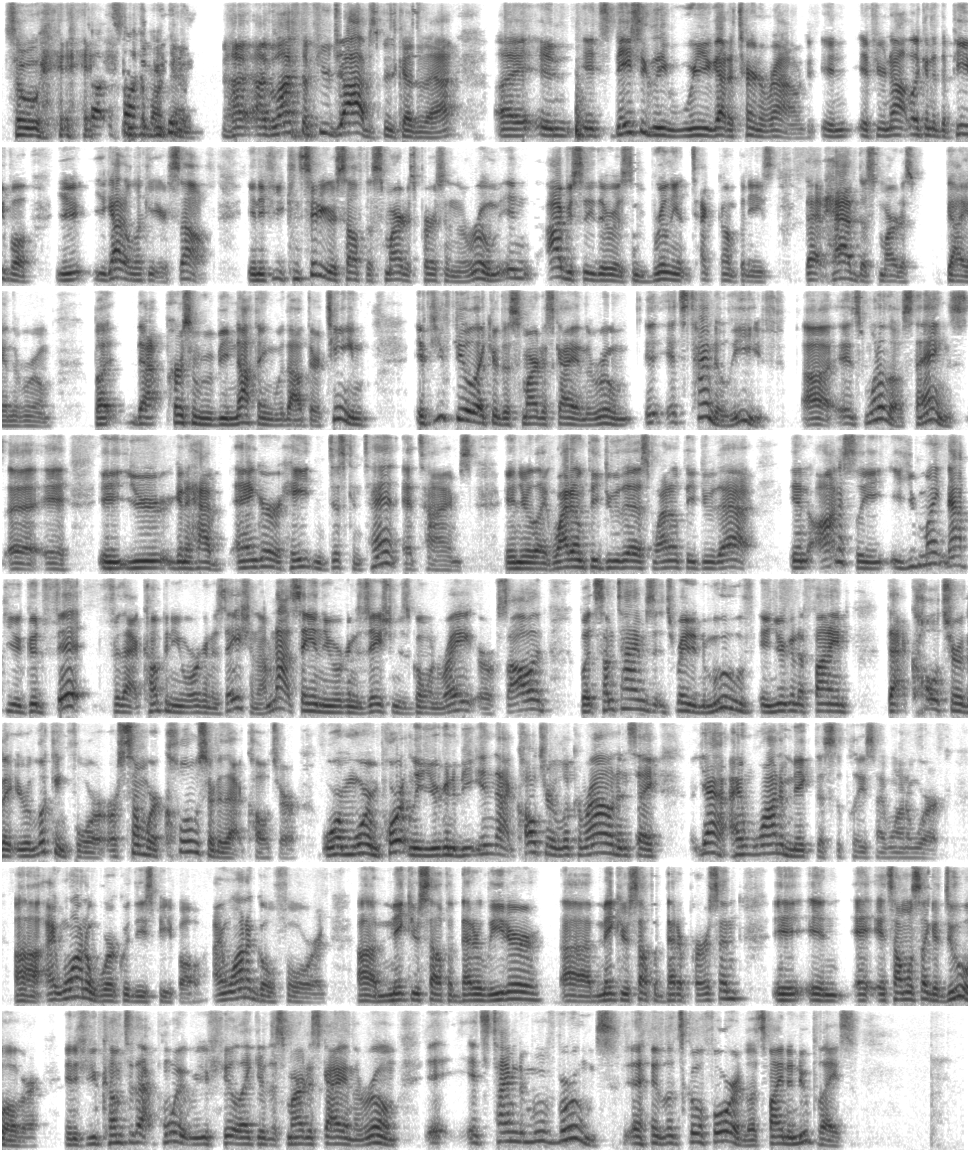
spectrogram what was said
So let's talk about that. I, have left a few jobs because of that. Uh, and it's basically where you got to turn around. And if you're not looking at the people, you you got to look at yourself. And if you consider yourself the smartest person in the room, and obviously there was some brilliant tech companies that had the smartest guy in the room but that person would be nothing without their team. If you feel like you're the smartest guy in the room, it, it's time to leave. Uh, it's one of those things. Uh, it, it, you're going to have anger, hate, and discontent at times. And you're like, why don't they do this? Why don't they do that? And honestly, you might not be a good fit for that company or organization. I'm not saying the organization is going right or solid, but sometimes it's ready to move and you're going to find that culture that you're looking for or somewhere closer to that culture. Or more importantly you're going to be in that culture look around and say yeah i want to make this the place i want to work. Uh, i want to work with these people. I want to go forward. Uh, make yourself a better leader. Uh, make yourself a better person. In, it's almost like a do-over. And if you come to that point where you feel like you're the smartest guy in the room it, it's time to move rooms. Let's go forward. Let's find a new place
